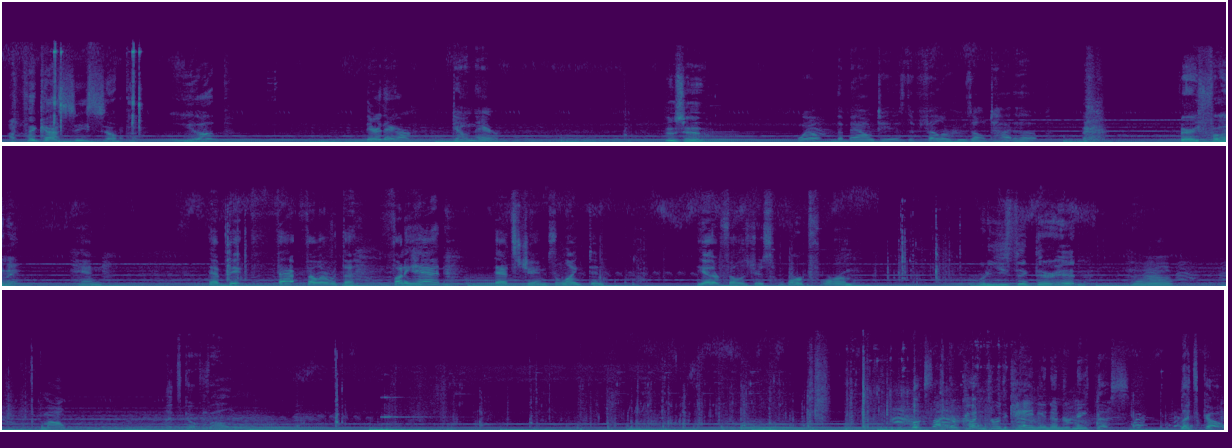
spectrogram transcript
I think I see something. Yup. There they are, down there. Who's who? Well, the Bounty is the feller who's all tied up. Very funny. And that big fat feller with the funny hat, that's James Langton. The other fellas just work for him. Where do you think they're heading? Hmm. Come on. Let's go follow them. Looks like they're cutting through the canyon underneath us. Let's go.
